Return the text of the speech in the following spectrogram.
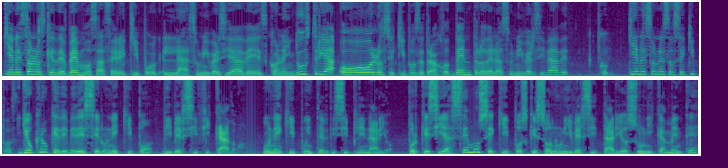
quiénes son los que debemos hacer equipo? ¿Las universidades con la industria o los equipos de trabajo dentro de las universidades? ¿Quiénes son esos equipos? Yo creo que debe de ser un equipo diversificado, un equipo interdisciplinario porque si hacemos equipos que son universitarios únicamente,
